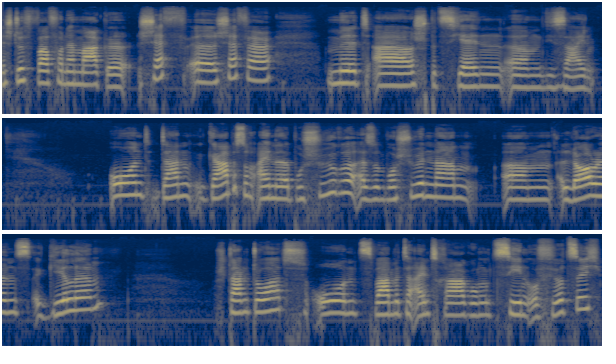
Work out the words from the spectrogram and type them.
der Stift war von der Marke Chef, äh, Scheffer mit äh, speziellen ähm, Design. Und dann gab es noch eine Broschüre, also Broschürennamen ähm, Lawrence Gillum stand dort und zwar mit der Eintragung 10.40 Uhr.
